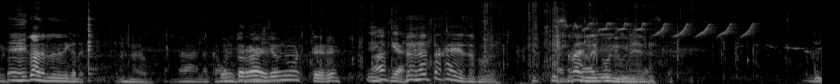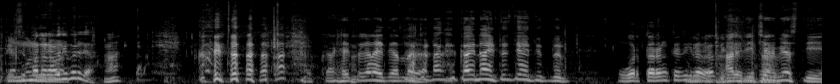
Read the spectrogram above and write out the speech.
हे काय झालं तिकडे राहिले वाटतंय रे? टाका याचं थोडं. ते पीस राहिले दोन्ही मध्ये याचे. मला राहू दे बरं का? हा? काय आहे तर का नाही टाका. काय नाही तर ते आहे तिथं तर वर तरंग ते दिला अरे ती चरबी असते.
